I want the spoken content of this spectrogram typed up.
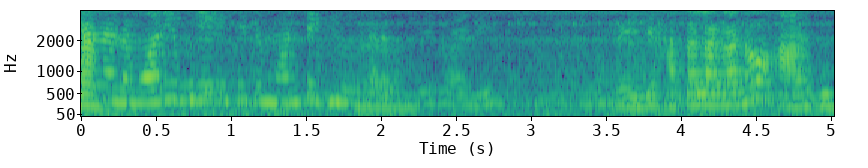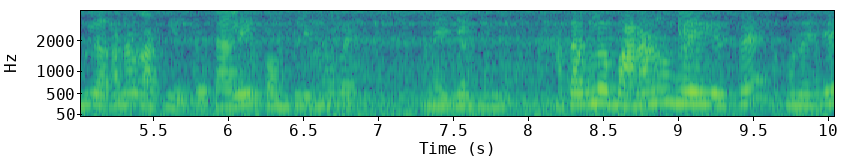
না? না না না মনে ভুলে গেছি তো মনটা কি খারাপ হয়নি। এই যে হাতা লাগানো আর হুব লাগানো বাকি আছে তাহলেই কমপ্লিট হবে। মানে এই যে হাতাগুলো বানানো হয়ে গেছে এখন এই যে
